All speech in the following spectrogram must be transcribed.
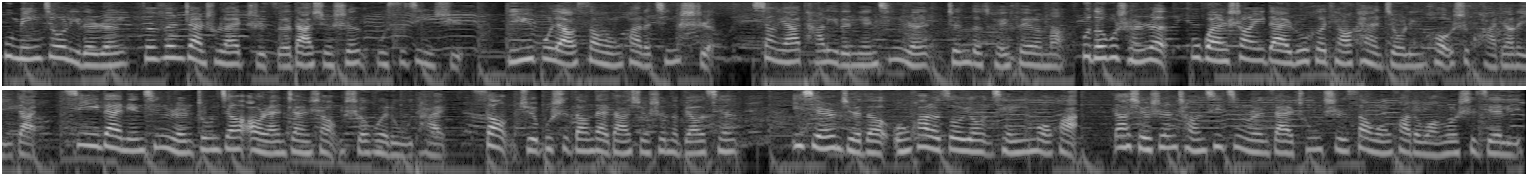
不明就里的人纷纷站出来指责大学生不思进取，抵御不了丧文化的侵蚀。象牙塔里的年轻人真的颓废了吗？不得不承认，不管上一代如何调侃九零后是垮掉的一代，新一代年轻人终将傲然站上社会的舞台。丧绝不是当代大学生的标签。一些人觉得文化的作用潜移默化，大学生长期浸润在充斥丧文化的网络世界里，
